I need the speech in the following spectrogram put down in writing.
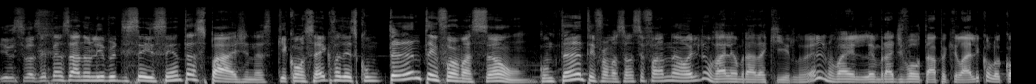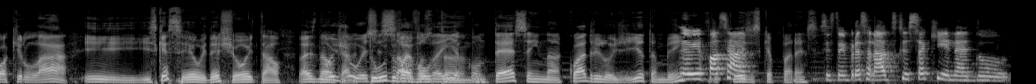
E se você pensar num livro de 600 páginas que consegue fazer isso com tanta informação, com tanta informação, você fala: não, ele não vai lembrar daquilo, ele não vai lembrar de voltar para aquilo lá, ele colocou aquilo lá e esqueceu e deixou e tal. Mas não, Ô, cara, Ju, tudo vai saltos aí voltando. acontecem na quadrilogia também? Eu ia falar assim, ah, coisas que aparecem. Vocês estão impressionados com isso aqui, né? Do...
